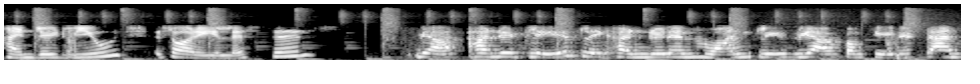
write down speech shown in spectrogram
100 views, sorry, listens. Yeah 100 plays like 101 plays we have completed. And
